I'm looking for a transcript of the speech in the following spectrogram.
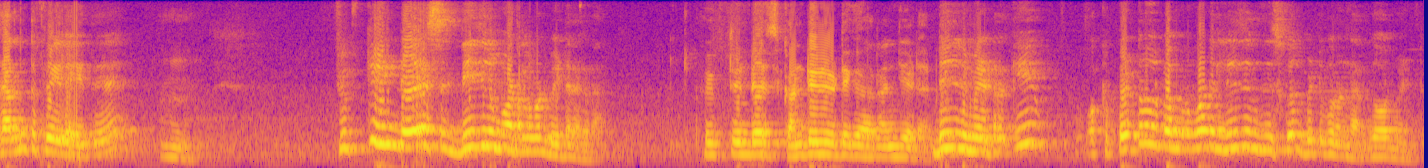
కరెంట్ ఫెయిల్ అయితే. ఫిఫ్టీన్ డేస్ డీజిల్ మోటార్లు కూడా పెట్టారు అక్కడ. ఫిఫ్టీన్ డేస్ కంటిన్యూటీగా రన్ చేయడానికి. డీజిల్ మీటర్కి ఒక పెట్రోల్ బంక్ కూడా లీజులు తీసుకొని పెట్టుకుని ఉన్నారు గవర్నమెంట్.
